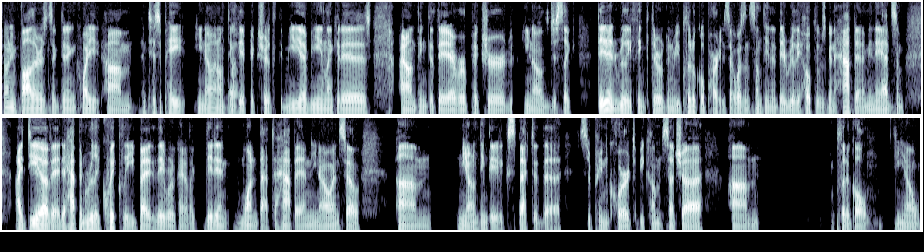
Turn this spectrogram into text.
founding fathers like didn't quite um anticipate you know i don't think yeah. they pictured like, the media being like it is i don't think that they ever pictured you know just like they didn't really think that there were going to be political parties. That wasn't something that they really hoped it was going to happen. I mean, they had some idea yeah. of it. It happened really quickly, but they were kind of like they didn't want that to happen, you know. And so, um, you know, I don't think they expected the Supreme Court to become such a um, political, you know,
